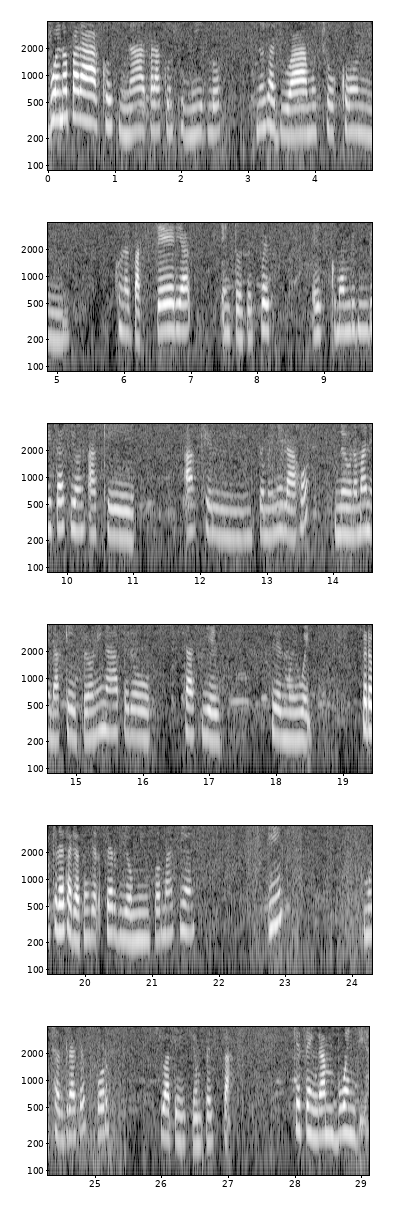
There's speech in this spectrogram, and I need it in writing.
bueno para cocinar, para consumirlo, nos ayuda mucho con, con las bacterias, entonces pues es como una invitación a que, a que tomen el ajo, no de una manera que es feo ni nada, pero o sea, sí es, sí es muy bueno. Espero que les haya servido mi información y muchas gracias por su atención prestada. Que tengan buen día.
